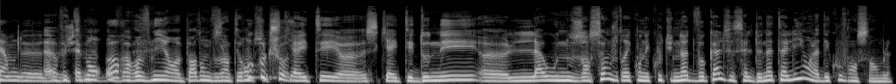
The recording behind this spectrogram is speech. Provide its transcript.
termes de, de Effectivement, on va revenir, pardon de vous interrompre, sur ce qui a été, euh, ce qui a été donné. Euh, là où nous en sommes, je voudrais qu'on écoute une note vocale, c'est celle de Nathalie, on la découvre ensemble.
